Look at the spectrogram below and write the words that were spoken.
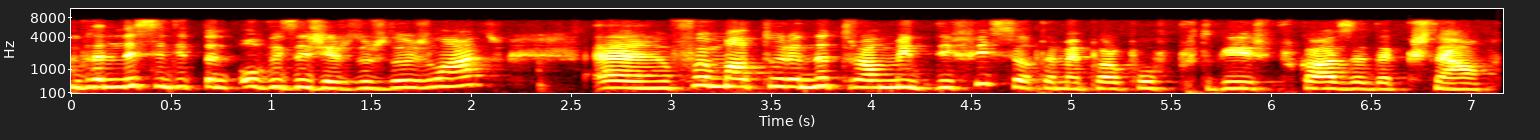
portanto, nesse sentido, portanto, houve exageros dos dois lados. Uh, foi uma altura naturalmente difícil também para o povo português por causa da questão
